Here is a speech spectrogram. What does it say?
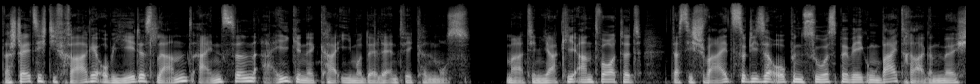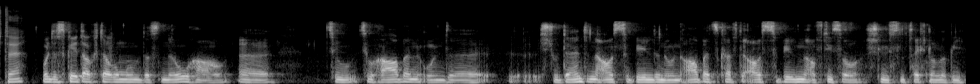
Da stellt sich die Frage, ob jedes Land einzeln eigene KI-Modelle entwickeln muss. Martin Jacki antwortet, dass die Schweiz zu dieser Open-Source-Bewegung beitragen möchte. Und es geht auch darum, um das Know-how äh, zu, zu haben und äh, Studenten auszubilden und Arbeitskräfte auszubilden auf dieser Schlüsseltechnologie.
